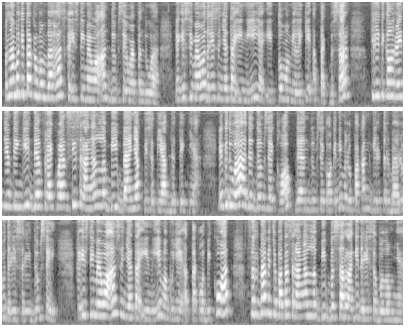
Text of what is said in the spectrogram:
Pertama kita akan membahas keistimewaan Doomsday Weapon 2 Yang istimewa dari senjata ini yaitu memiliki attack besar Critical rate yang tinggi dan frekuensi serangan lebih banyak di setiap detiknya yang kedua ada Doomsday Clock dan Doomsday Clock ini merupakan gear terbaru dari seri Doomsday. Keistimewaan senjata ini mempunyai attack lebih kuat serta kecepatan serangan lebih besar lagi dari sebelumnya.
